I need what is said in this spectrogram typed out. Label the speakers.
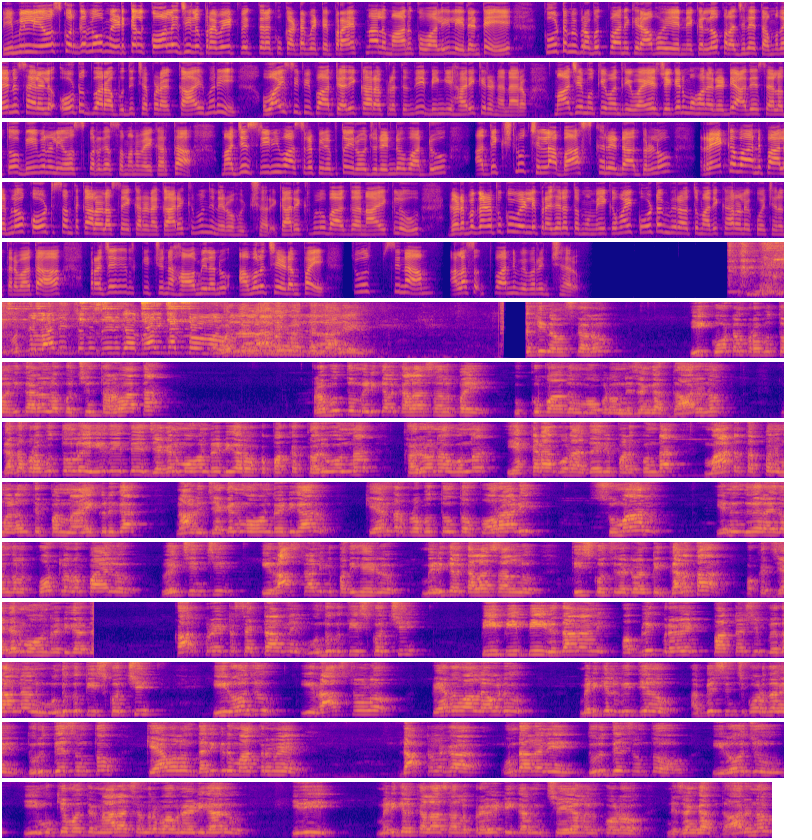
Speaker 1: భీమిల్ నియోజకవర్గంలో మెడికల్ కాలేజీలు ప్రైవేట్ వ్యక్తులకు కట్టబెట్టే ప్రయత్నాలు మానుకోవాలి. లేదంటే కూటమి ప్రభుత్వానికి రాబోయే ఎన్నికల్లో ప్రజలే తమదైన శైలిలో ఓటు ద్వారా బుద్ధి చెప్పడం ఖాయమని వైసీపీ పార్టీ అధికార ప్రతినిధి బింగి హరికిరణ్ అన్నారు. మాజీ ముఖ్యమంత్రి వైఎస్ జగన్మోహన్ రెడ్డి ఆదేశాలతో భీమిల నియోజకవర్గ సమన్వయకర్త మధ్య శ్రీనివాసరావు పిలుపుతో ఈరోజు రెండో వార్డు అధ్యక్షులు చిల్లా భాస్కర్ రెడ్డి ఆధ్వర్యంలో రేఖవానిపాలెంలో కోటి సంతకాల సేకరణ కార్యక్రమం నిర్వహించారు. ఈ కార్యక్రమంలో భాగంగా నాయకులు గడప గడపకు వెళ్ళి ప్రజలతో మమేకమై కూటమి ప్రభుత్వం అధికారంలోకి వచ్చిన తర్వాత ప్రజలకు ఇచ్చిన హామీలను అమలు చేయడంపై చూసిన అలసత్వాన్ని వివరించారు.
Speaker 2: అందరికీ నమస్కారం. ఈ కూటమి ప్రభుత్వం అధికారంలోకి వచ్చిన తర్వాత ప్రభుత్వ మెడికల్ కళాశాలపై ఉక్కుపాదం మోపడం నిజంగా దారుణం. గత ప్రభుత్వంలో ఏదైతే జగన్మోహన్ రెడ్డి గారు ఒక పక్క కరువు ఉన్నా కరోనా ఉన్నా ఎక్కడా కూడా అధైర్యపడకుండా మాట తప్పని మడం తిప్పని నాయకుడిగా నాడు జగన్మోహన్ రెడ్డి గారు కేంద్ర ప్రభుత్వంతో పోరాడి సుమారు ఎనిమిది వేల ఐదు వందల కోట్ల రూపాయలు వెచ్చించి ఈ రాష్ట్రానికి పదిహేడు మెడికల్ కళాశాలలు తీసుకొచ్చినటువంటి ఘనత ఒక జగన్మోహన్ రెడ్డి గారి కార్పొరేట్ సెక్టార్ని ముందుకు తీసుకొచ్చి పీపీపీ విధానాన్ని పబ్లిక్ ప్రైవేట్ పార్ట్నర్షిప్ విధానాన్ని ముందుకు తీసుకొచ్చి ఈరోజు ఈ రాష్ట్రంలో పేదవాళ్ళు ఎవడు మెడికల్ విద్యను అభ్యసించకూడదనే దురుద్దేశంతో కేవలం ధనికుడు మాత్రమే డాక్టర్లుగా ఉండాలని దురుద్దేశంతో ఈరోజు ఈ ముఖ్యమంత్రి నారా చంద్రబాబు నాయుడు గారు ఇది మెడికల్ కళాశాలలో ప్రైవేటీకరణ చేయాలనుకోవడం నిజంగా దారుణం.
